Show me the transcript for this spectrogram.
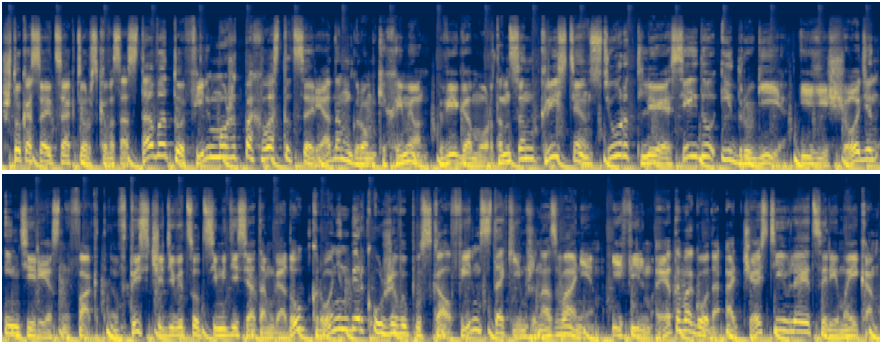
Что касается актерского состава, то фильм может похвастаться рядом громких имен. Вига Мортенсен, Кристиан Стюарт, Лея Сейду и другие. И еще один интересный факт. В 1970 году Кроненберг уже выпускал фильм с таким же названием. И фильм этого года отчасти является ремейком,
